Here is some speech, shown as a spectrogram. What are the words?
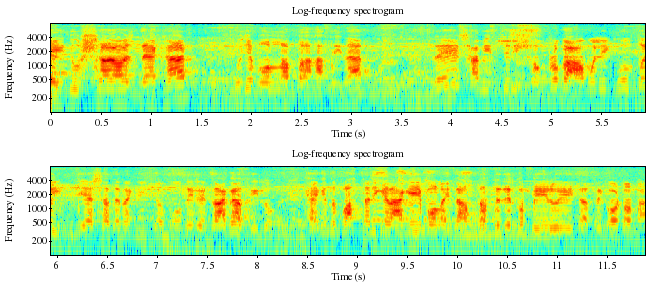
এই দুঃসাহস দেখান ওই যে বললাম তো হাসিনার, যে স্বামী স্ত্রীর সম্পর্ক আওয়ামী লীগ বলতো, ইন্ডিয়ার সাথে নাকি মোদির জায়গা ছিল। হ্যাঁ কিন্তু পাঁচ তারিখের আগেই বলাইছে আস্তে আস্তে যেরকম বের হয়ে যাচ্ছে ঘটনা।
